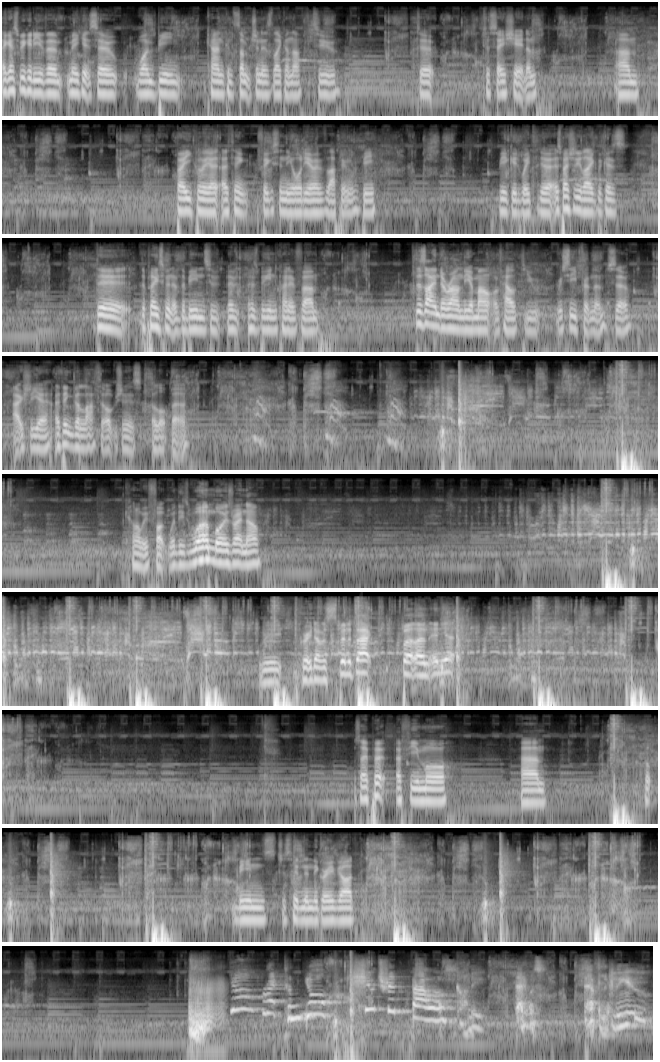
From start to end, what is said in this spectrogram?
I guess we could either make it so one bean can consumption is like enough to to to satiate them. Um, but equally, I, I think fixing the audio overlapping would be be a good way to do it, especially like because the the placement of the beans have, have, has been kind of um, designed around the amount of health you receive from them. So actually, yeah, I think the latter option is a lot better. Cannot be fucked with these worm boys right now. We great to have a spin attack, but then in yet. So I put a few more um, oh. beans just hidden in the graveyard. Your rectum, your putrid bowels. Golly, that was definitely you.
